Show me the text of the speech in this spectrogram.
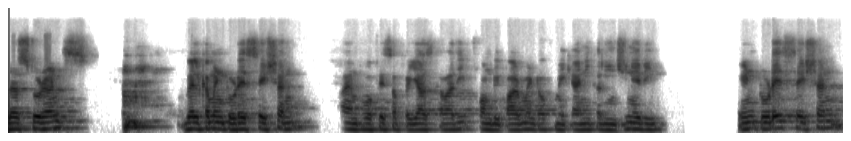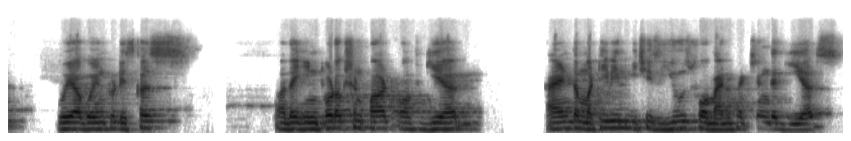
Hello students, welcome in today's session. I am Professor Fayaz Kawadi from Department of Mechanical Engineering. In today's session, we are going to discuss uh, the introduction part of gear and the material which is used for manufacturing the gears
